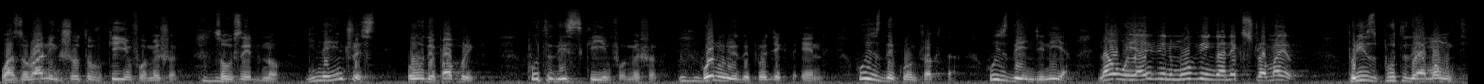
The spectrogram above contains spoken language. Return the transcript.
was running short of key information. So we said, no, in the interest of the public, put this key information. Mm-hmm. When will the project end? Who is the contractor? Who is the engineer? Now we are even moving an extra mile. Please put the amount.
